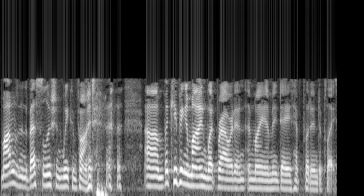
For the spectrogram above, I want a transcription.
Modeled in the best solution we can find, um, but keeping in mind what Broward and, and Miami Dade have put into place.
